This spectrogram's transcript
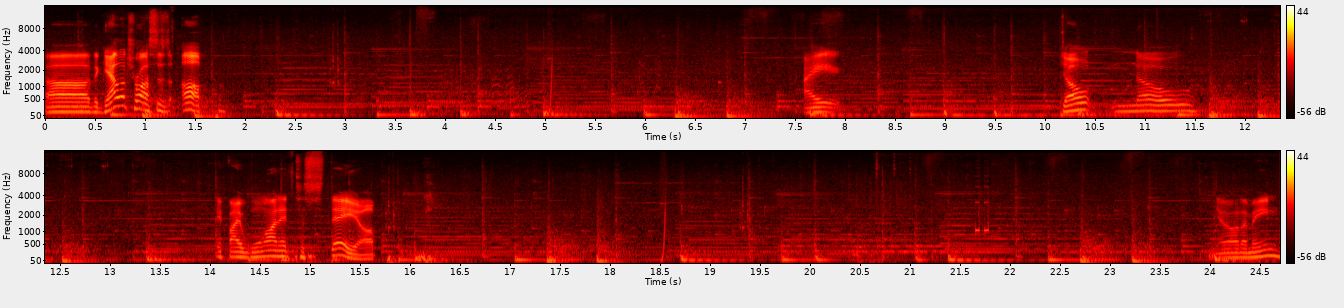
Uh, the Galatros is up. I don't know if I want it to stay up. You know what I mean?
